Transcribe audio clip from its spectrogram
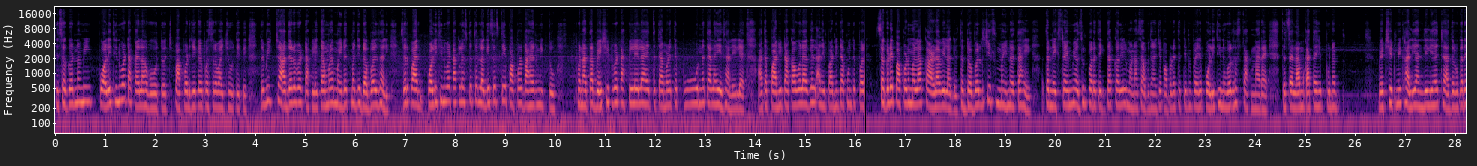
ते सगळं ना मी पॉलिथिनवर टाकायला हवं होतं पापड जे काही पसरवायचे होते ते. तर मी चादरवर टाकले त्यामुळे मेहनत माझी डबल झाली. जर पा पॉलिथिनवर टाकलं असतं तर लगेचच ते पापड बाहेर निघतो. पण आता बेडशीटवर टाकलेलं आहे तर त्यामुळे ते पूर्ण त्याला हे झालेले आहेत. आता पाणी टाकावं लागेल आणि पाणी टाकून ते परत सगळे पापड मला काढावे लागेल. तर डबलचीच मेहनत आहे. तर नेक्स्ट टाईम मी अजून परत एकदा करेल म्हणा साबुदाण्याचे पापड तर ते मी पहिले पॉलिथिनवरच टाकणार आहे. तर चला मग आता हे पुन्हा बेडशीट मी खाली आणलेली आहे चादर वगैरे.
